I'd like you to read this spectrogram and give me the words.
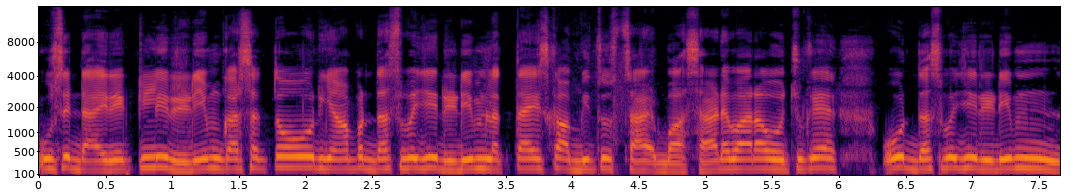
उसे डायरेक्टली रिडीम कर सकते हो और यहाँ पर दस बजे रिडीम लगता है इसका। अभी तो साढ़े बारह हो चुके हैं और दस बजे रिडीम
